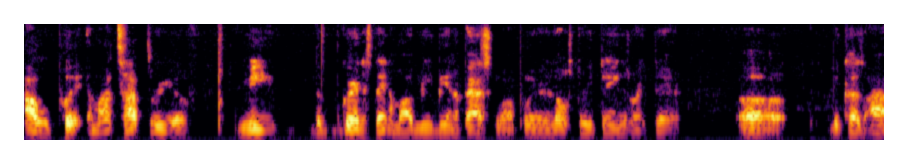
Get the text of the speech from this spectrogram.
I would put in my top three of me. The greatest thing about me being a basketball player, those three things right there. Uh, because I,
